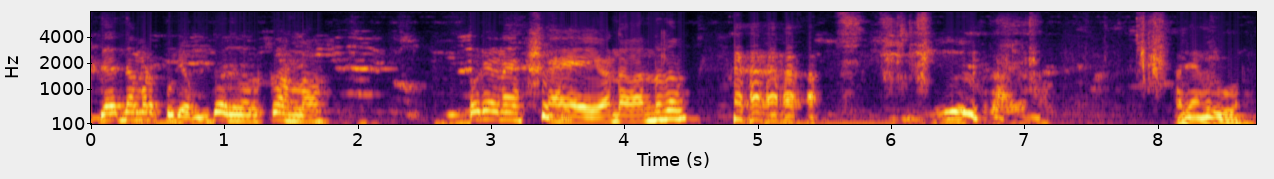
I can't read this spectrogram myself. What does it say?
ഇത് നമ്മുടെ പുലി. എന്തോ അത് ഇറക്കാണല്ലോ എവിടെയാണ് ഏയ് വേണ്ട വന്നതും. അത് ഞങ്ങൾ പോകണം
